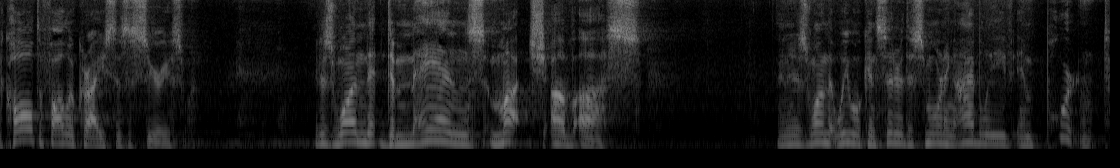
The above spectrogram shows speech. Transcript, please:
The call to follow Christ is a serious one. It is one that demands much of us. And it is one that we will consider this morning, I believe, important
